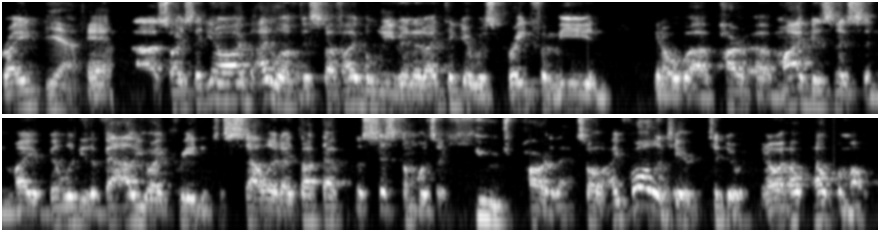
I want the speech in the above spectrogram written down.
right? Yeah. And uh, so I said, you know, I, I, love this stuff. I believe in it. I think it was great for me and you know uh, part of my business and my ability, the value I created to sell it. I thought that the system was a huge part of that. So I volunteered to do it. You know, help help them out.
